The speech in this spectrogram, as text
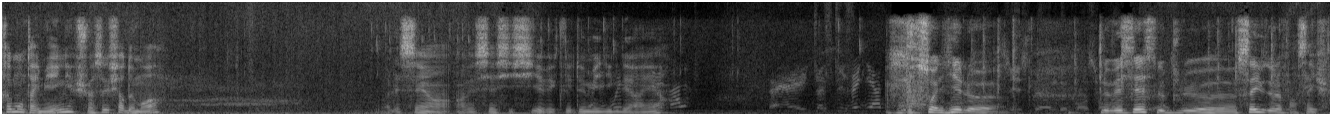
Très bon timing, je suis assez fier de moi. On va laisser un, VCS ici avec les deux médics derrière. Pour soigner le, le VCS le plus euh, safe de la fin. Safe.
